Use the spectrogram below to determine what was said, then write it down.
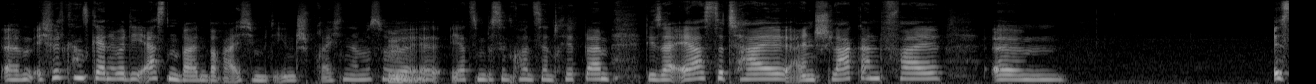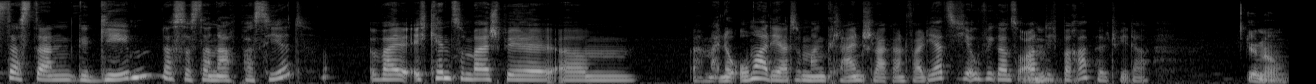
Ähm, ich würde ganz gerne über die ersten beiden Bereiche mit Ihnen sprechen. Da müssen wir mhm. jetzt ein bisschen konzentriert bleiben. Dieser erste Teil, ein Schlaganfall, ähm, ist das dann gegeben, dass das danach passiert? Weil ich kenne zum Beispiel ähm, meine Oma, die hatte mal einen kleinen Schlaganfall. Die hat sich irgendwie ganz ordentlich mhm. berappelt wieder. Genau.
